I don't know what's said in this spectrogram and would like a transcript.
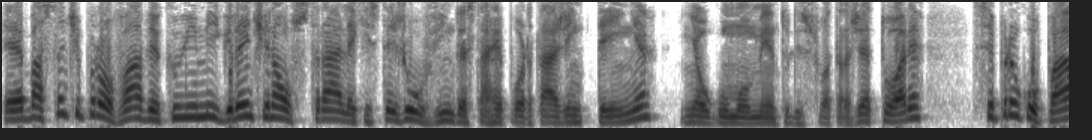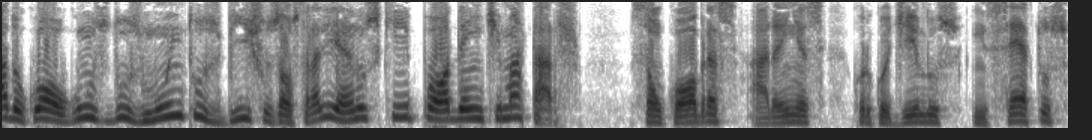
É bastante provável que o imigrante na Austrália que esteja ouvindo esta reportagem tenha, em algum momento de sua trajetória, se preocupado com alguns dos muitos bichos australianos que podem te matar. São cobras, aranhas, crocodilos, insetos,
